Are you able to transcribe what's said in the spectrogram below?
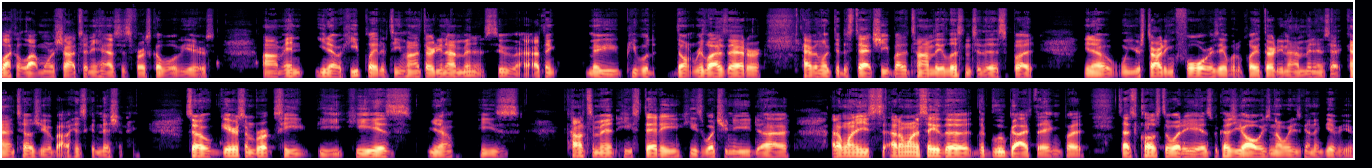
block a lot more shots than he has his first couple of years. Um, and you know he played a team high 39 minutes too. I think maybe people don't realize that or haven't looked at the stat sheet by the time they listen to this but you know when you're starting four is able to play 39 minutes that kind of tells you about his conditioning. So garrison brooks he he, he is you know he's consummate. He's steady. He's what you need. Uh, I don't want to. I don't want to say the the glue guy thing, but that's close to what he is because you always know what he's going to give you.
